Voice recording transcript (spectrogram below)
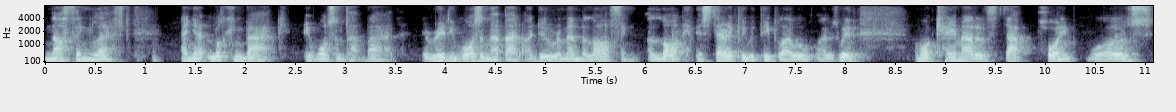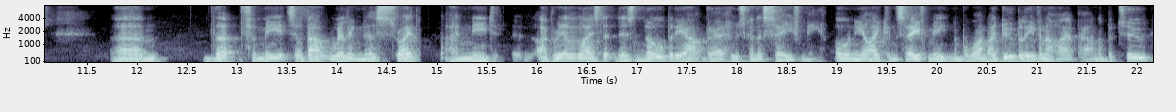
Nothing left. And yet looking back, it wasn't that bad it really wasn't that bad. I do remember laughing a lot hysterically with people I, w- I was with. And what came out of that point was um, that for me, it's about willingness, right? I need, I've realized that there's nobody out there who's going to save me. Only I can save me. Number one, I do believe in a higher power. Number two,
